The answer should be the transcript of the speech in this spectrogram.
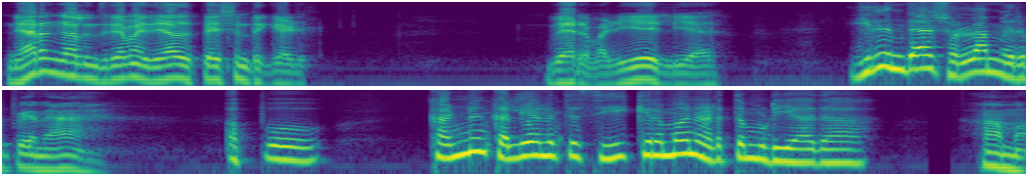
நேரங்காலம் தெரியாம எதையாவது பேஷண்ட் கேள் வேற வழியே இல்லையா. இருந்தா சொல்லாம இருப்பேனா. அப்போ கண்ணன் கல்யாணத்தை சீக்கிரமா நடத்த முடியாதா? ஆமா.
